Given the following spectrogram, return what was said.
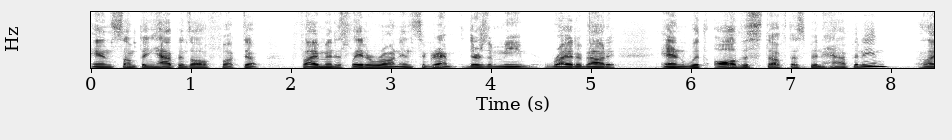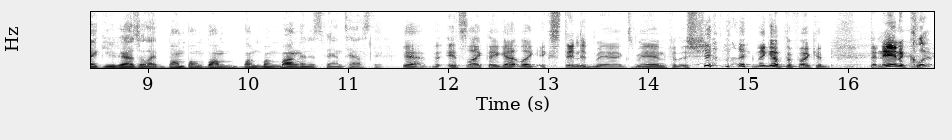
And something happens all fucked up. Five minutes later, we're on Instagram. There's a meme right about it. And with all the stuff that's been happening, like, you guys are like, bum, bum, bum, bung, bung, bung, and it's fantastic. Yeah, it's like they got like extended mags, man, for this shit. Like they got the fucking banana clip.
